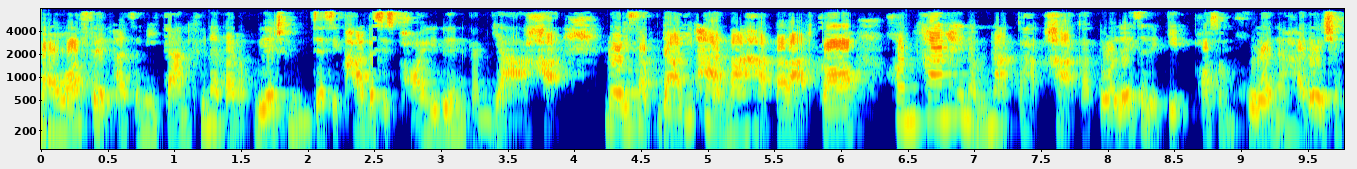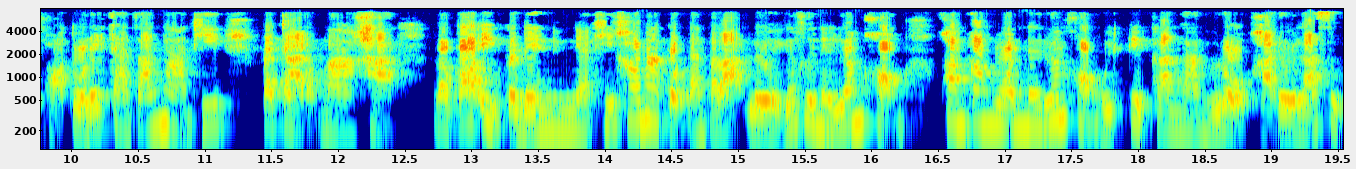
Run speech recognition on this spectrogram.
มองว่าเฟดอาจจะมีการขึ้นอัตราดอกเบี้ยถึง 75 basis point ในเดือนกันยาค่ะ โดยสัปดาห์ที่ผ่านมาค่ะตลาดก็ค่อนข้างให้น้ำหนักค่ะกับตัวเลขเศรษฐกิจพอสมควรนะคะ โดยเฉพาะตัวเลขการจ้างงานที่ประกาศออกมาค่ะ แล้วก็อีกประเด็นหนึ่งเนี่ยที่เข้ามากดดันตลาดเลย ก็คือในเรื่องของความกังวลในเรื่องของวิกฤตพลังงานยุโรปค่ะ โดยล่าสุด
